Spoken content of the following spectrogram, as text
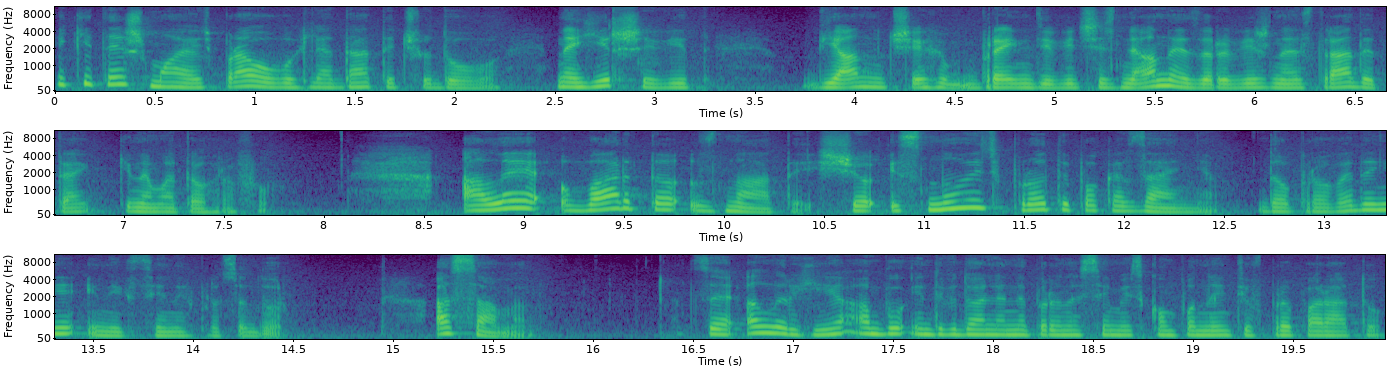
які теж мають право виглядати чудово, не гірше від в'янучих брендів вітчизняної зарубіжної естради та кінематографу. Але варто знати, що існують протипоказання до проведення ін'єкційних процедур. А саме, це алергія або індивідуальна непереносимість компонентів препарату,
